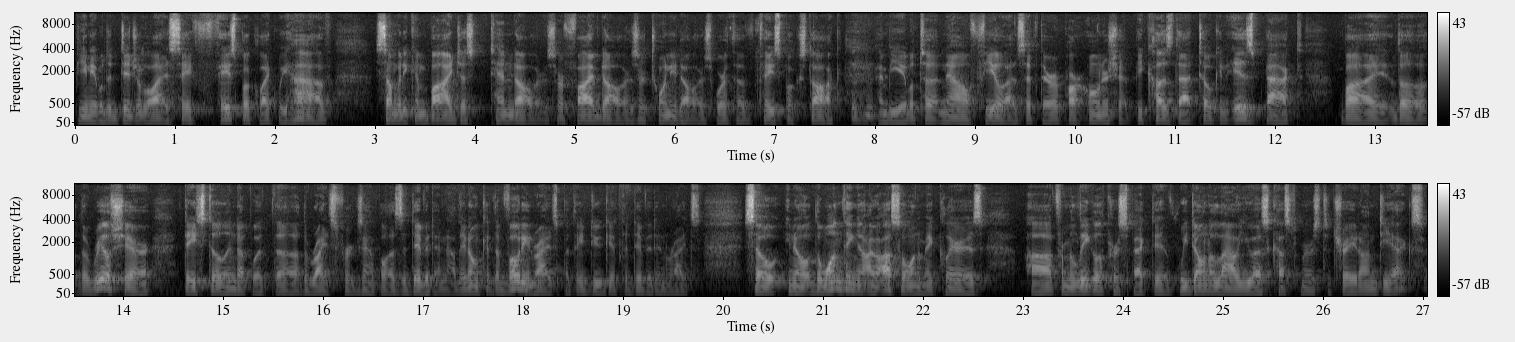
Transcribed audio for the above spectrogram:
being able to digitalize, say, Facebook like we have, somebody can buy just $10 or $5 or $20 worth of Facebook stock mm -hmm. and be able to now feel as if they're a part ownership. Because that token is backed by the, the real share, they still end up with the, the rights, for example, as a dividend. Now, they don't get the voting rights, but they do get the dividend rights. So, you know, the one thing I also want to make clear is uh, from a legal perspective, we don't allow U.S. customers to trade on DX.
